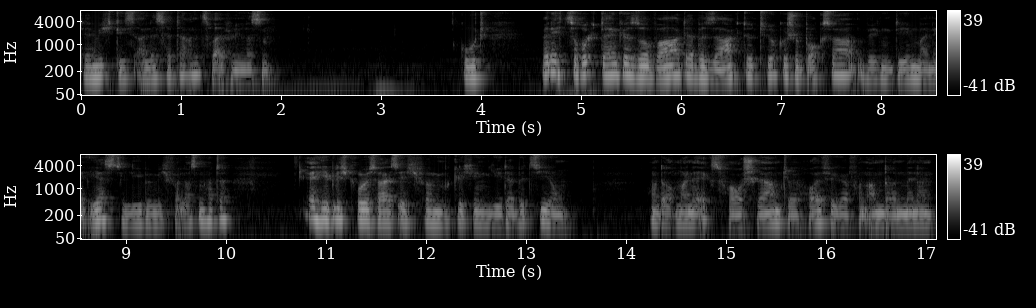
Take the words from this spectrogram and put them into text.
der mich dies alles hätte anzweifeln lassen. Gut, wenn ich zurückdenke, so war der besagte türkische Boxer, wegen dem meine erste Liebe mich verlassen hatte, erheblich größer als ich vermutlich in jeder Beziehung. Und auch meine Ex-Frau schwärmte häufiger von anderen Männern,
